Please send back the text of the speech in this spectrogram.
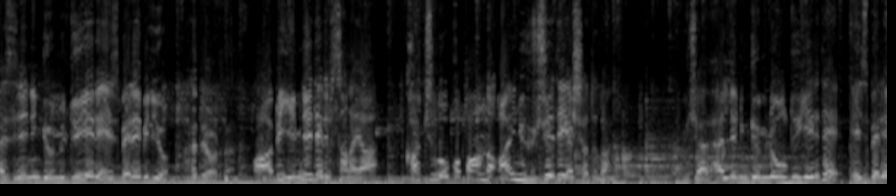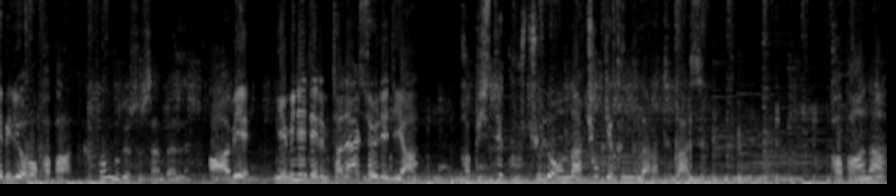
hazinenin gömüldüğü yeri ezbere biliyor. Hadi oradan. Abi yemin ederim sana ya, kaç yıl o papağanla aynı hücrede yaşadılar. Mücevherlerin gömülü olduğu yeri de ezbere biliyor o papağan. Kafa mı buluyorsun sen benimle? Abi, yemin ederim Taner söyledi ya. Hapiste kuşçuyla onlar çok yakındılar hatırlarsın. Papağana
